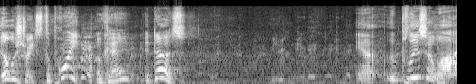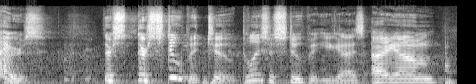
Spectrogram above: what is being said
illustrates the point, okay? It does. Yeah, the police are liars. They're they're stupid too. Police are stupid, you guys. I um,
